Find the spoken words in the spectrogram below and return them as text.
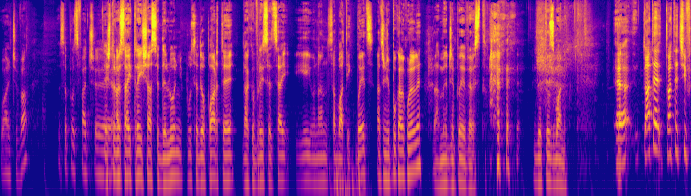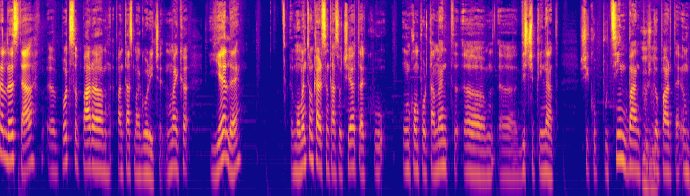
cu altceva, să poți face... Deci trebuie asta. să ai 3-6 de luni puse deoparte dacă vrei să-ți ai ei un an sabatic. Băieți, ați început calculele? Da, mergem pe Everest. de toți banii. Da. Uh, toate, toate cifrele astea uh, pot să pară fantasmagorice, numai că ele, în momentul în care sunt asociate cu un comportament uh, uh, disciplinat și cu puțin bani puși uh-huh. deoparte în,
